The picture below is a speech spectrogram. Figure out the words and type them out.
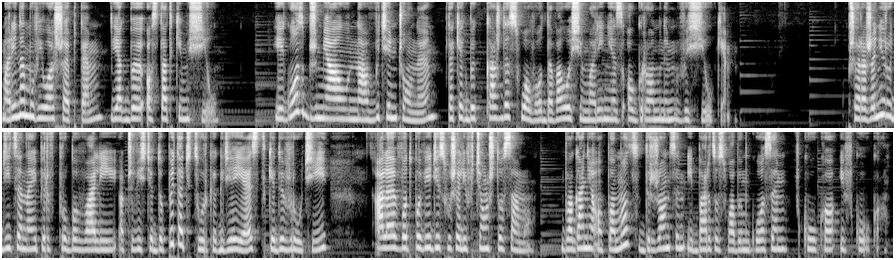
Marina mówiła szeptem, jakby ostatkiem sił. Jej głos brzmiał na wycieńczony, tak jakby każde słowo dawało się Marinie z ogromnym wysiłkiem. Przerażeni rodzice najpierw próbowali oczywiście dopytać córkę, gdzie jest, kiedy wróci, ale w odpowiedzi słyszeli wciąż to samo: błagania o pomoc drżącym i bardzo słabym głosem w kółko i w kółko.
